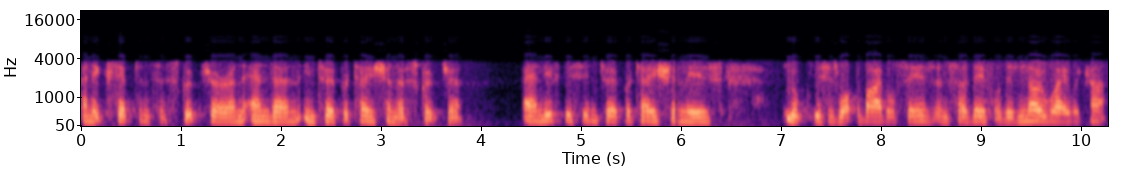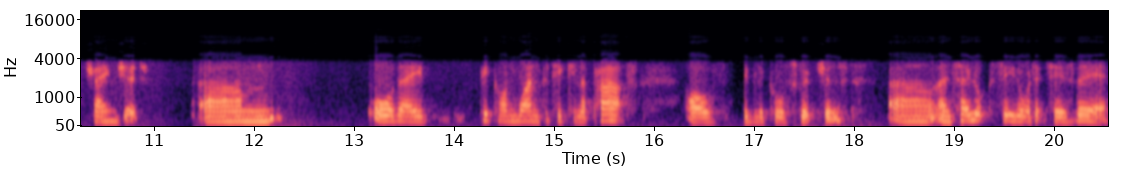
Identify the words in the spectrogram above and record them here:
an acceptance of scripture and, and an interpretation of scripture. And if this interpretation is, look, this is what the Bible says, and so therefore there's no way we can't change it, um, or they pick on one particular part of biblical scriptures uh, and say, look, see what it says there.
